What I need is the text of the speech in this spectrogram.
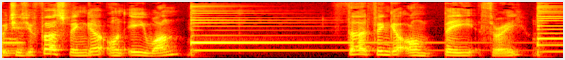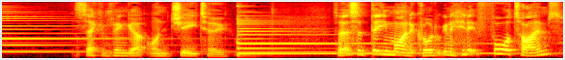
which is your first finger on E1, third finger on B3, second finger on G2. So that's a D minor chord. We're going to hit it four times.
